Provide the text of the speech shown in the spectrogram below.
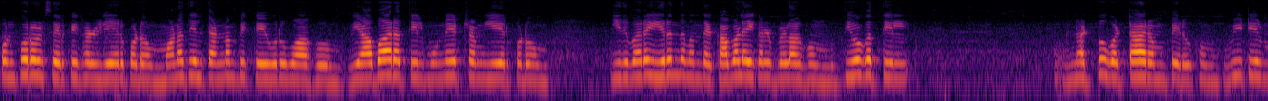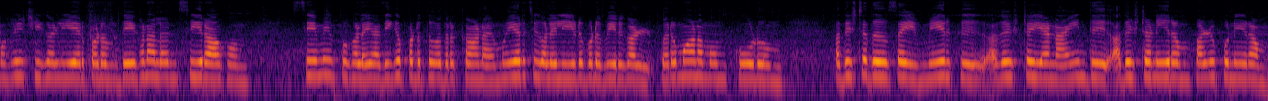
பொன்பொருள் சேர்க்கைகள் ஏற்படும். மனதில் தன்னம்பிக்கை உருவாகும். வியாபாரத்தில் முன்னேற்றம் ஏற்படும். இதுவரை இருந்து வந்த கவலைகள் விலகும். உத்தியோகத்தில் நட்பு வட்டாரம் பெருகும். வீட்டில் மகிழ்ச்சிகள் ஏற்படும். தேகநலன் சீராகும். சேமிப்புகளை அதிகப்படுத்துவதற்கான முயற்சிகளில் ஈடுபடுவீர்கள். வருமானமும் கூடும். அதிர்ஷ்ட திசை மேற்கு. அதிர்ஷ்ட எண் ஐந்து. அதிர்ஷ்ட நிறம் பழுப்பு நிறம்.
